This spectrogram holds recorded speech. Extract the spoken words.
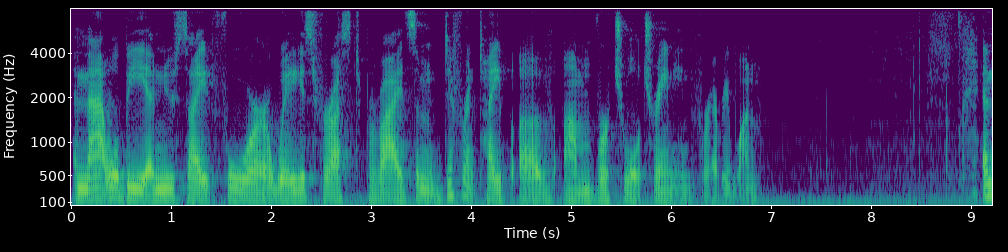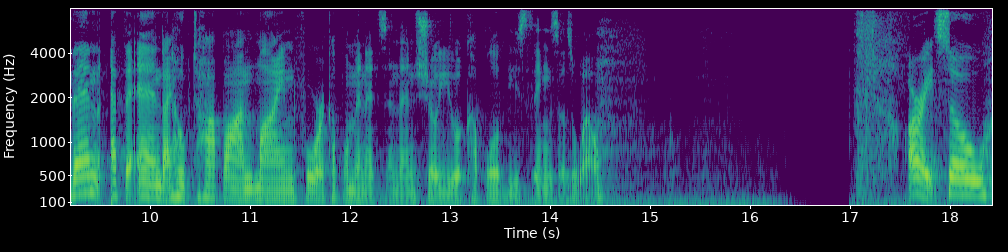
And that will be a new site for ways for us to provide some different type of um, virtual training for everyone. And then at the end, I hope to hop online for a couple minutes and then show you a couple of these things as well. All right, so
